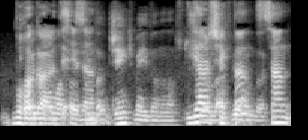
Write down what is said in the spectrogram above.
bu hakareti eden Cenk meydanına Gerçekten sen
